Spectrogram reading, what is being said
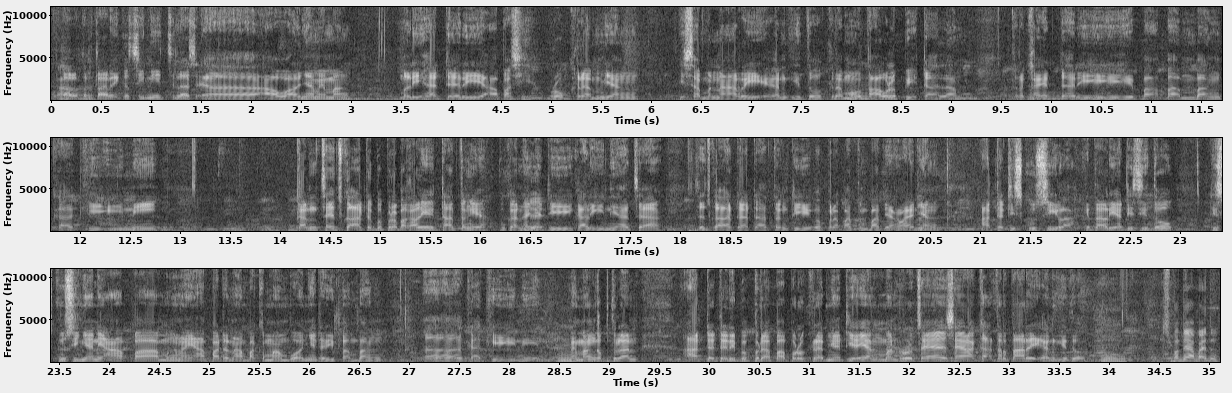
Kalau tertarik ke sini jelas eh, awalnya memang melihat dari apa sih program yang bisa menarik kan gitu. Kita mau tahu lebih dalam terkait dari Pak Bambang Gagi ini. Kan saya juga ada beberapa kali datang ya, bukan hanya Iya. di kali ini aja. Saya juga ada datang di beberapa tempat yang lain yang ada diskusi lah. Kita lihat di situ diskusinya nih apa mengenai apa dan apa kemampuannya dari Bambang eh, Gagi ini. Memang kebetulan ada dari beberapa programnya dia yang menurut saya saya agak tertarik kan gitu. Hmm, seperti apa itu?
